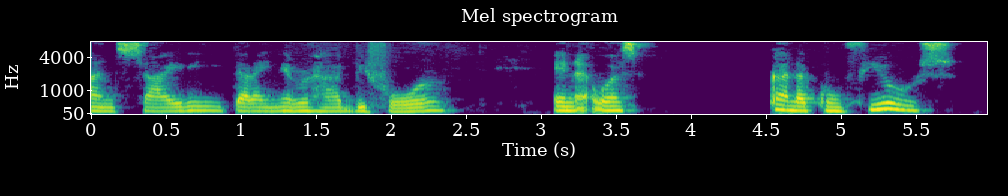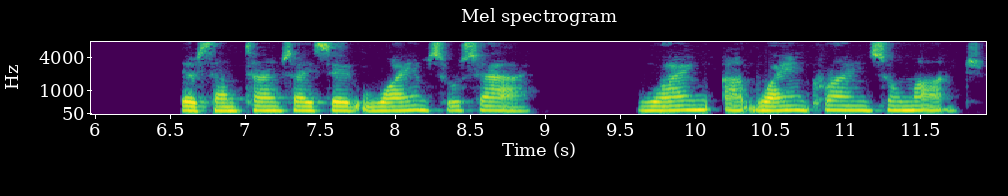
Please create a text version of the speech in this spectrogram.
anxiety that I never had before. And I was kind of confused. There sometimes I said, "Why I'm so sad? Why uh, why I'm crying so much?"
